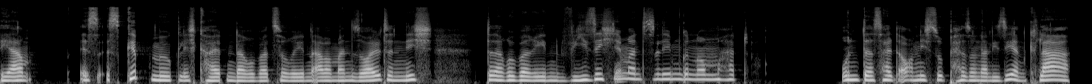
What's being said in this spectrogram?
ja, es, es gibt Möglichkeiten darüber zu reden, aber man sollte nicht darüber reden, wie sich jemand das Leben genommen hat und das halt auch nicht so personalisieren. Klar,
